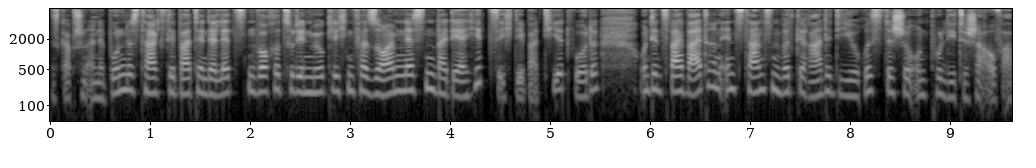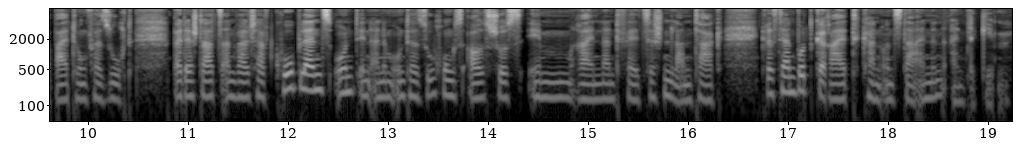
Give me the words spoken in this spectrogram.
Es gab schon eine Bundestagsdebatte in der letzten Woche zu den möglichen Versäumnissen, bei der hitzig debattiert wurde. Und in zwei weiteren Instanzen wird gerade die juristische und politische Aufarbeitung versucht. Bei der Staatsanwaltschaft Koblenz und in einem Untersuchungsausschuss im Rheinland-Pfälzischen Landtag. Christian Buttgereit kann uns da einen Einblick geben.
